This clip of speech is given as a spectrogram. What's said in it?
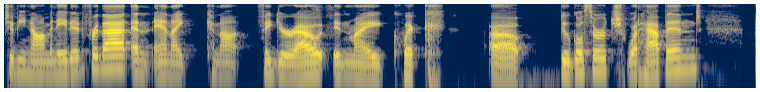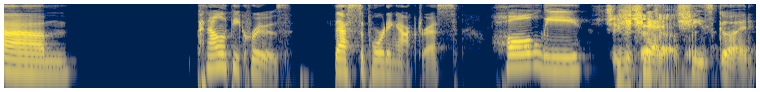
to be nominated for that, and and I cannot figure out in my quick uh, Google search what happened. Um. Penelope Cruz, best supporting actress. Holy She was shit, fantastic. she's good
